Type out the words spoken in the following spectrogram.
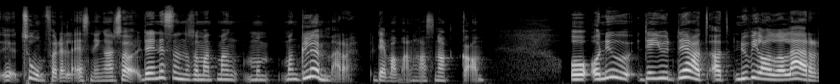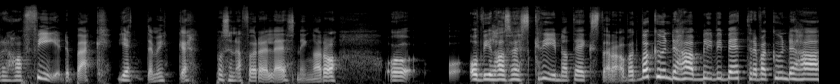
Eh, Zoom-föreläsningar så det är nästan som att man, man, man glömmer det vad man har snackat om. Och, och nu, det är ju det att, att nu vill alla lärare ha feedback jättemycket på sina föreläsningar och, och, och, vill ha så här skrivna texter av att vad kunde ha blivit bättre, vad kunde ha,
